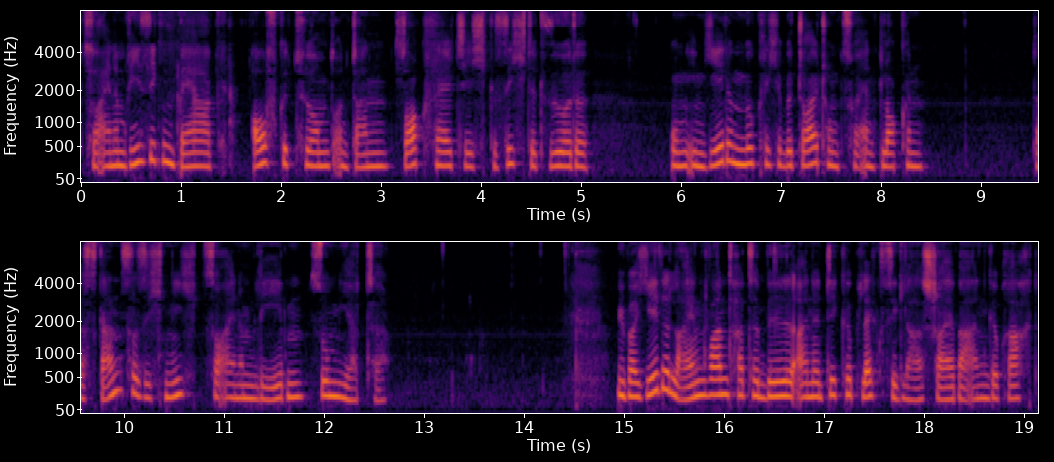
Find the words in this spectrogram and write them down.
zu einem riesigen Berg aufgetürmt und dann sorgfältig gesichtet würde, um ihm jede mögliche Bedeutung zu entlocken, das Ganze sich nicht zu einem Leben summierte. Über jede Leinwand hatte Bill eine dicke Plexiglasscheibe angebracht,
